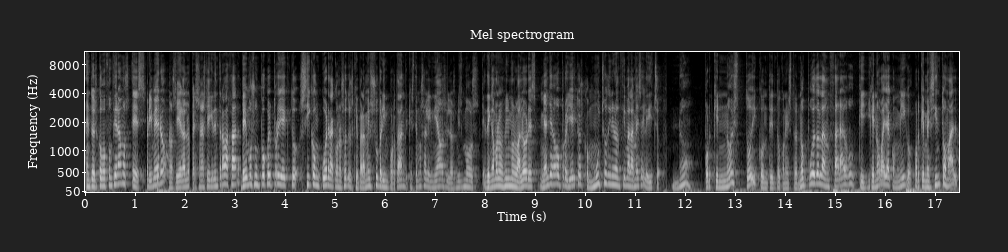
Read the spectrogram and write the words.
Entonces, como funcionamos es, primero, nos llegan las personas que quieren trabajar, vemos un poco el proyecto, si concuerda con nosotros, que para mí es súper importante, que estemos alineados en los mismos, que tengamos los mismos valores. Me han llegado proyectos con mucho dinero encima de la mesa y le he dicho, no, porque no estoy contento con esto. No puedo lanzar algo que, que, no vaya conmigo, porque me siento mal.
